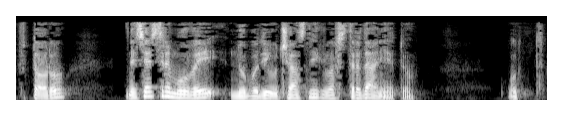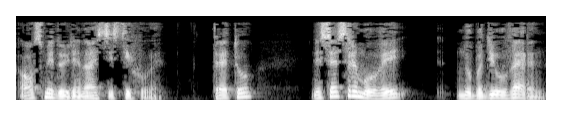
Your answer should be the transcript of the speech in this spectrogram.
Второ, не се срамувай, но бъди участник в страданието. От 8 до 11 стихове. Трето, не се срамувай, но бъди уверен.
